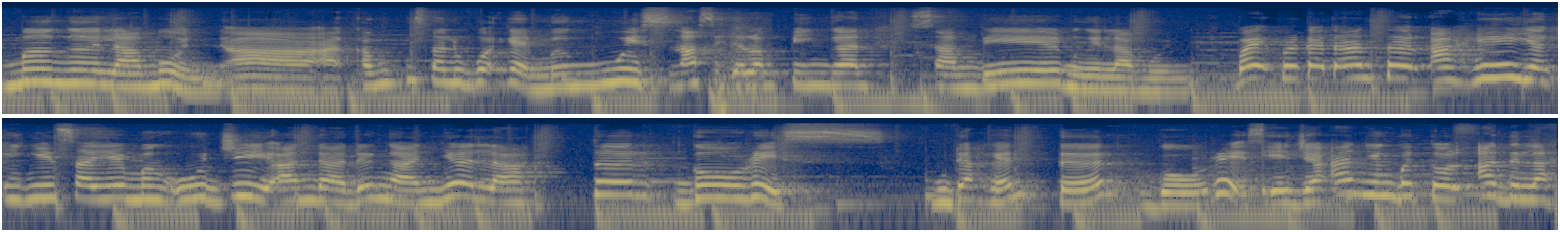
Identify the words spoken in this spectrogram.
mengelamun. Ah, kamu pun selalu buat kan? Menguis nasi dalam pinggan sambil mengelamun. Baik, perkataan terakhir yang ingin saya menguji anda dengan ialah tergores. Mudah kan? Tergores. Ejaan yang betul adalah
